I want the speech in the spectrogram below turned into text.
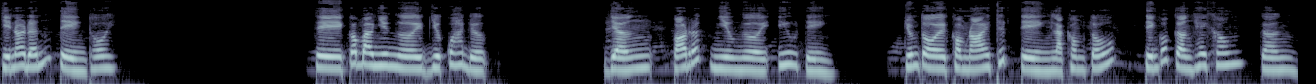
chỉ nói đến tiền thôi. Thì có bao nhiêu người vượt qua được? Giận có rất nhiều người yêu tiền. Chúng tôi không nói thích tiền là không tốt. Tiền có cần hay không? Cần.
